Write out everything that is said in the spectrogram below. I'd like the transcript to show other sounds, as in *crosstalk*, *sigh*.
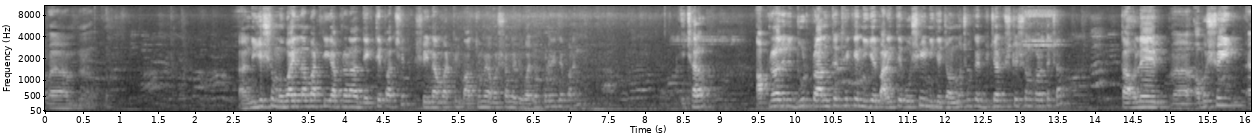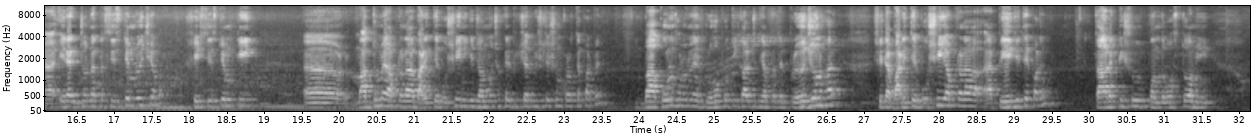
নিজস্ব মোবাইল নাম্বারটি আপনারা দেখতে পাচ্ছেন। সেই নাম্বারটির মাধ্যমে আমার সঙ্গে যোগাযোগ করে নিতে পারেন। এছাড়াও, আপনারা যদি দূর প্রান্তে থেকে নিজের বাড়িতে বসেই নিজের জন্মছকের বিচার বিশ্লেষণ করাতে চান, তাহলে অবশ্যই এর একজন একটা সিস্টেম রয়েছে আমার। সেই সিস্টেমটি মাধ্যমে আপনারা বাড়িতে বসেই নিজের জন্মছকের বিচার বিশ্লেষণ করতে পারবেন বা কোনো ধরনের গ্রহ প্রতিকার যদি আপনাদের প্রয়োজন হয়, সেটা বাড়িতে বসেই আপনারা পেয়ে যেতে পারেন। তার একটি সু বন্দোবস্ত আমি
